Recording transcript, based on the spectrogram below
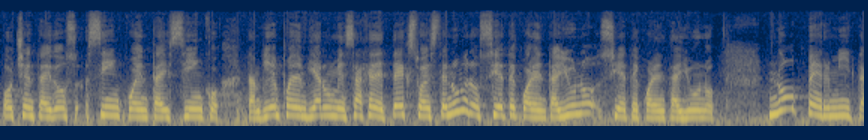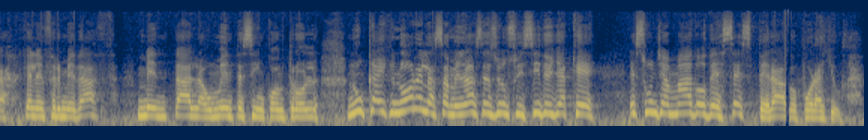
8255. También puede enviar un mensaje de texto a este número 741 741. No permita que la enfermedad mental aumente sin control. Nunca ignore las amenazas de un suicidio ya que es un llamado desesperado por ayuda.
